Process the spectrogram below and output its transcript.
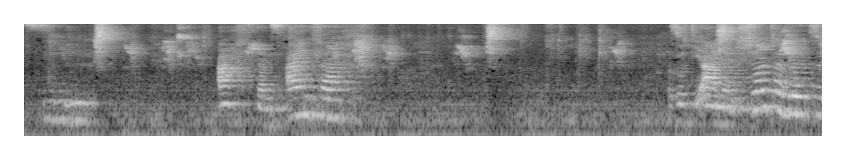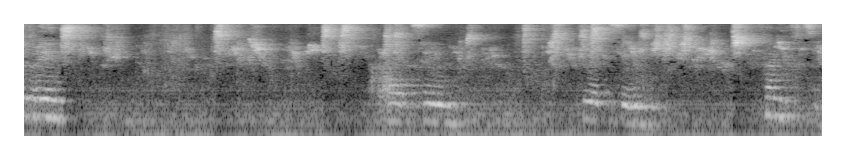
sieben, acht, ganz einfach. Versucht die Arme in die Schulterhöhe zu drehen. 13, 14, 15.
